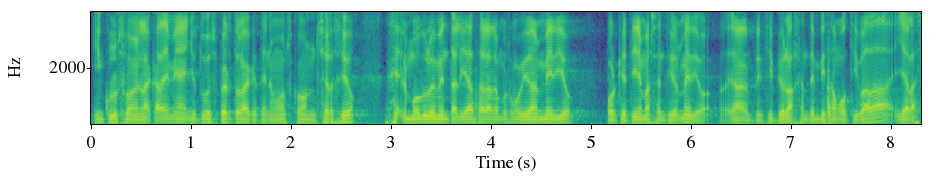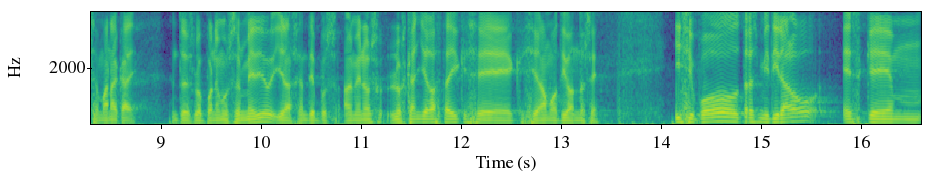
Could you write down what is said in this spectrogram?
incluso en la academia, en YouTube Experto, la que tenemos con Sergio, el módulo de mentalidad ahora lo hemos movido al medio porque tiene más sentido en medio. Al principio la gente empieza motivada y a la semana cae. Entonces lo ponemos en medio y la gente, pues al menos los que han llegado hasta ahí, que, se, que sigan motivándose. Y si puedo transmitir algo, es que mm,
